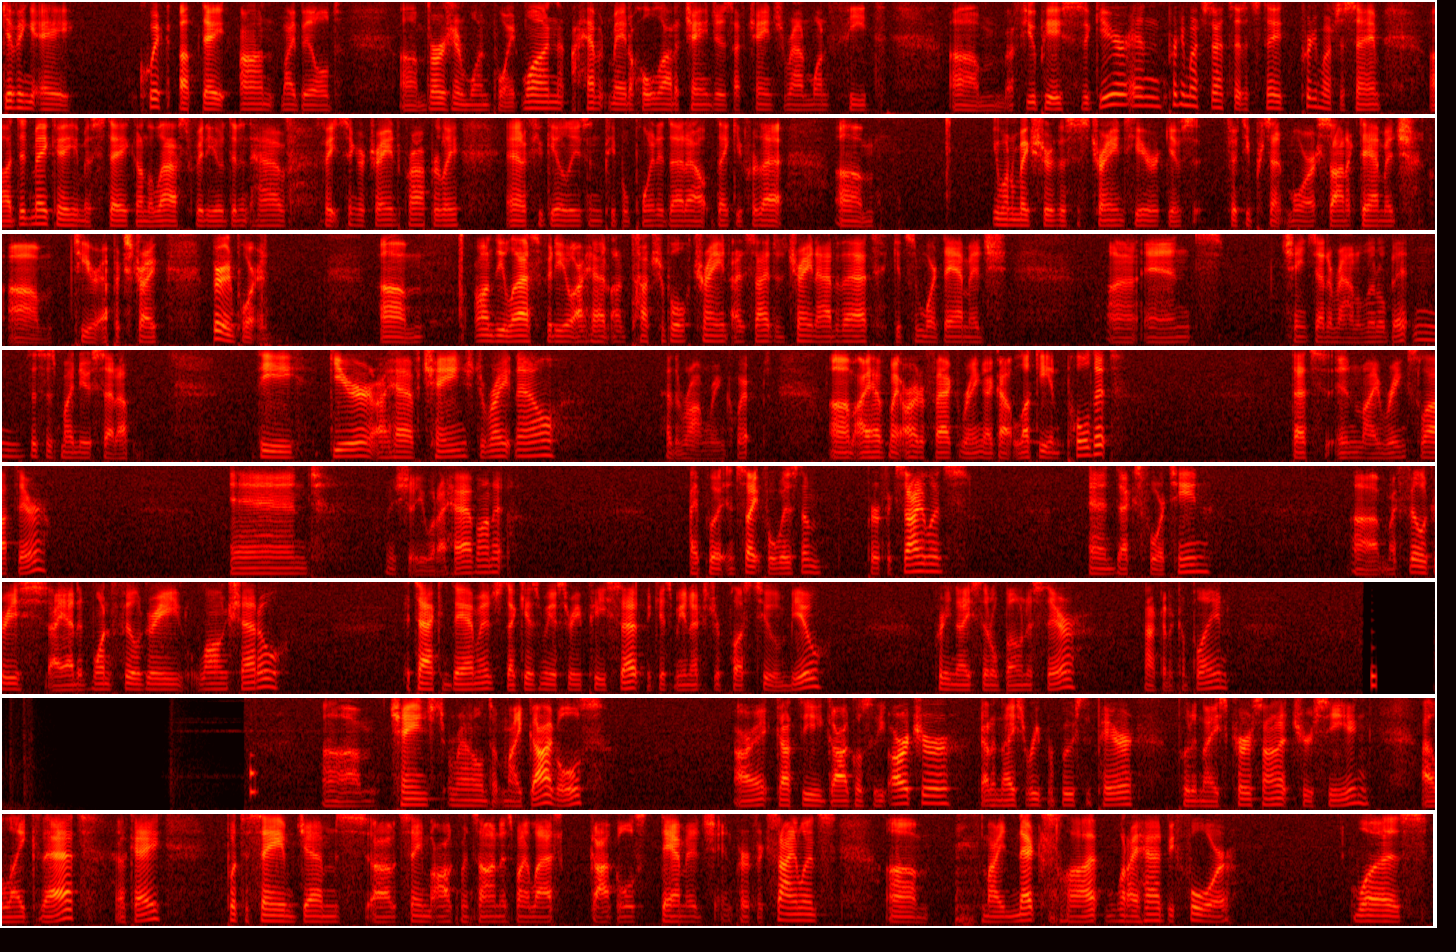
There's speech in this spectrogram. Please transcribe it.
giving a quick update on my build. Um, version 1.1. I haven't made a whole lot of changes. I've changed around one feet, um, a few pieces of gear, and pretty much that's it. It stayed pretty much the same. Uh, did make a mistake on the last video. Didn't have Fatesinger trained properly, and a few guildies, and people pointed that out. Thank you for that. Um, you want to make sure this is trained here. It gives 50% more sonic damage um, to your Epic Strike. Very important. Um, on the last video I had Untouchable trained. I decided to train out of that, get some more damage, uh, and change that around a little bit. And this is my new setup. The gear I have changed right now. I Had the wrong ring equipped. Um, I have my artifact ring. I got lucky and pulled it. That's in my ring slot there. And let me show you what I have on it. I put Insightful Wisdom, Perfect Silence, and Dex 14. Uh, my filigree, I added one filigree Long Shadow. Attack and damage, that gives me a three-piece set. It gives me an extra plus two imbue. Pretty nice little bonus there. Not going to complain. Um, changed around my goggles. Alright, got the goggles of the Archer. Got a nice Reaper boosted pair. Put a nice curse on it, True Seeing. I like that. Okay. Put the same gems, uh, same augments on as my last goggles, damage and perfect silence. Um, my next slot, what I had before, was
